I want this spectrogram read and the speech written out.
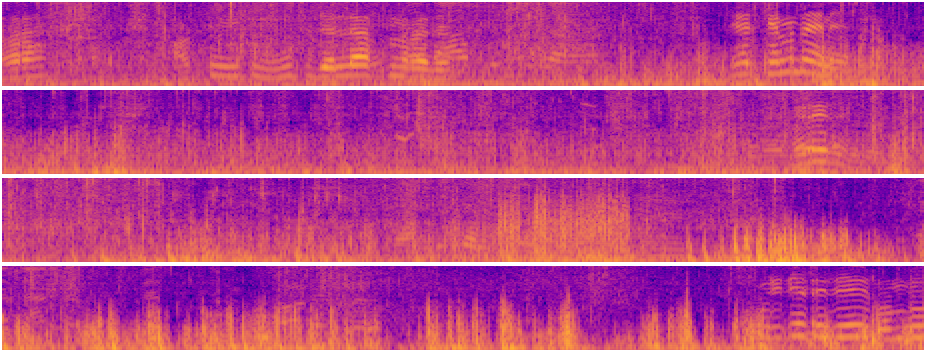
అదరా అటు ఇటు ఊపి జల్లేస్తున్నారు అది ఏ చిన్నదేనే. మరి ఊరి ఇదేంటి ఇది రెండు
